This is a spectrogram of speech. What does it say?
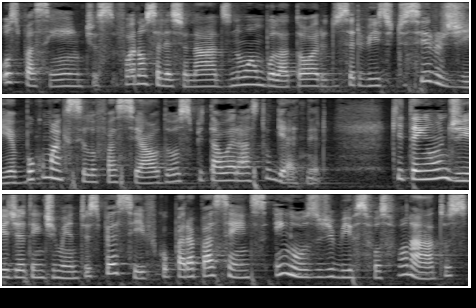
Os pacientes foram selecionados no ambulatório do Serviço de Cirurgia Bucomaxilofacial do Hospital Erasto Gettner que tem um dia de atendimento específico para pacientes em uso de bisfosfonatos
